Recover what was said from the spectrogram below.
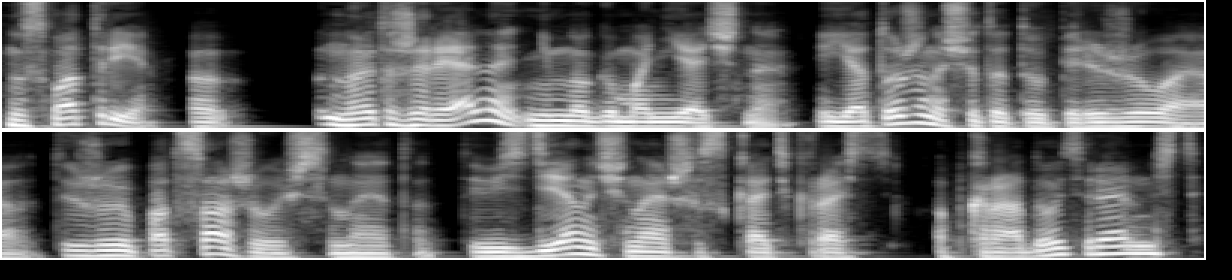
Ну смотри, э, но это же реально немного маньячно. И я тоже насчет этого переживаю. Ты же подсаживаешься на это. Ты везде начинаешь искать, красть, обкрадывать реальность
